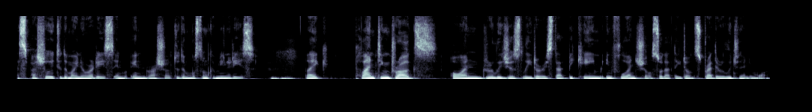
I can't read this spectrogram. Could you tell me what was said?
especially to the minorities in, in Russia, to the Muslim communities, mm-hmm. like planting drugs on religious leaders that became influential so that they don't spread the religion anymore,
